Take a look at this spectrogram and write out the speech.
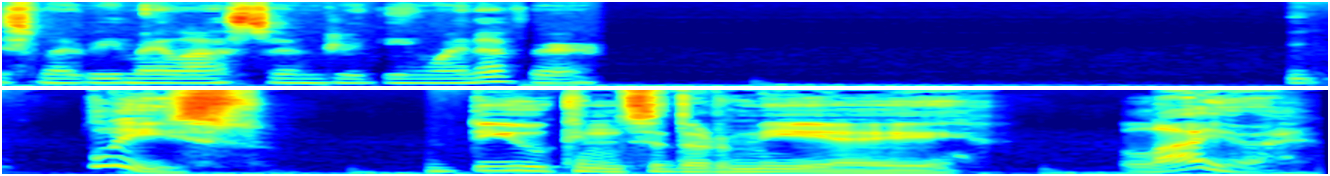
this might be my last time drinking wine ever. Please, do you consider me a liar?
